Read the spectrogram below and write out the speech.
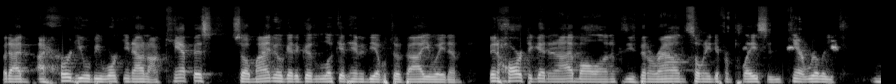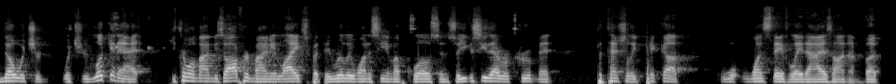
but I, I, heard he will be working out on campus. So Miami will get a good look at him and be able to evaluate him been hard to get an eyeball on him because he's been around so many different places. You can't really know what you're what you're looking at. He's someone Miami's offered, Miami likes, but they really want to see him up close, and so you can see that recruitment potentially pick up w- once they've laid eyes on him. But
